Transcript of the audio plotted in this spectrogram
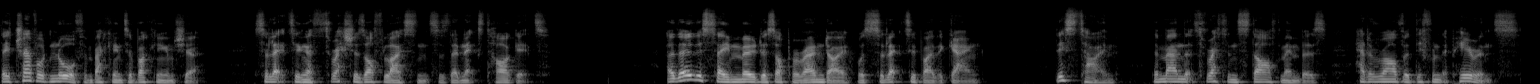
They travelled north and back into Buckinghamshire, selecting a Threshers Off licence as their next target. Although the same modus operandi was selected by the gang, this time the man that threatened staff members had a rather different appearance.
